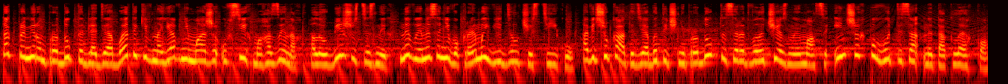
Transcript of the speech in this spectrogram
Так, приміром, продукти для діабетиків наявні майже у всіх магазинах, але у більшості з них не винесені в окремий відділ чи стійку. А відшукати діабетичні продукти серед величезної маси інших погодьтеся не так легко.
